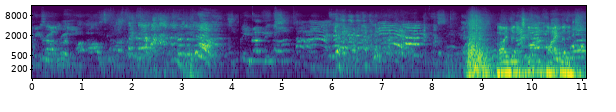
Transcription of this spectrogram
Ref, you're on the roof. Five minutes gone, five minutes.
